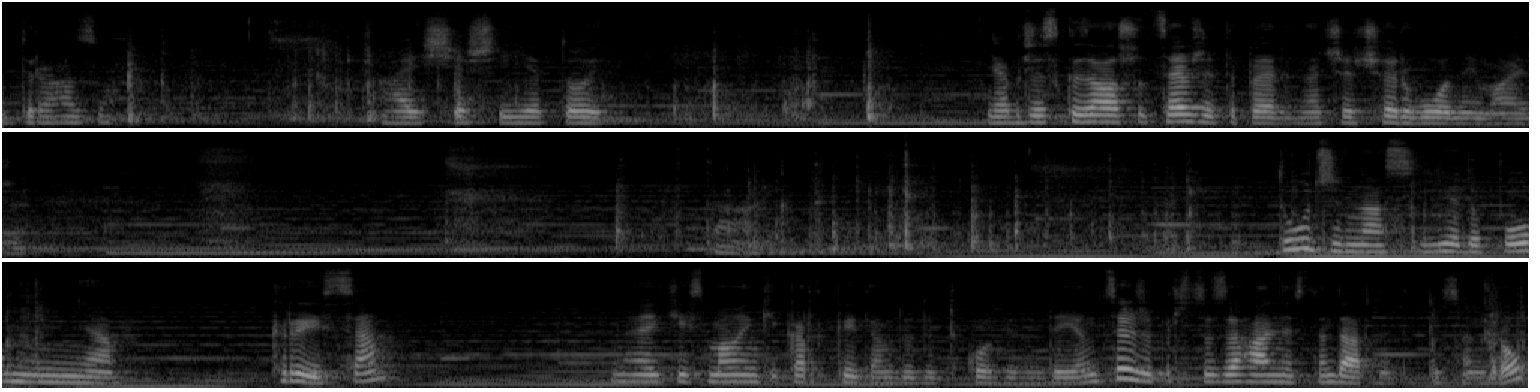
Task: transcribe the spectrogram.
Одразу. А, і ще ж є той. Я б вже сказала, що це вже тепер, наче червоний майже. Так. Тут же в нас є доповнення криса. На якісь маленькі картки там додаткові не дає. Ну, це вже просто загальний стандартний такий сандроп.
